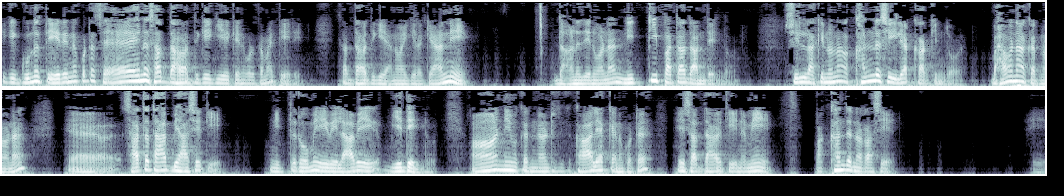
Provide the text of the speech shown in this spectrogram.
ඒකේ ಗುಣ තේරෙනකොට සෑහෙන සද්ධාවත් දිගේ ගිය කෙනෙකුට තමයි තේරෙන්නේ. සද්ධාවත් දිගේ යනවායි කියලා කියන්නේ දාන දෙනවා නම් නිත්‍යපත දන් දෙන්න ඕනේ. සිල් රකින්න නම් අඛණ්ඩ සීලයක් රකින්න ඕනේ. භාවනා කරනවා නම් සතතාභ්‍යාසයේ නිට්ටරෝම මේ වෙලාවේ යෙදෙන්න ඕනේ. ආන්නේම කරනාට කාලයක් යනකොට ඒ සද්ධාවේ තියෙන මේ පක්ඛන්දන රසය ඒ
